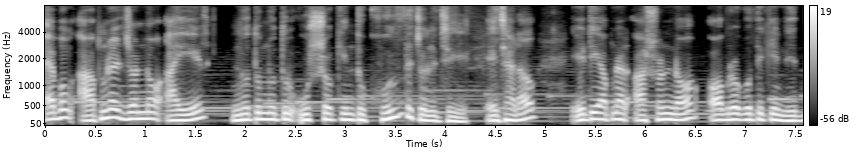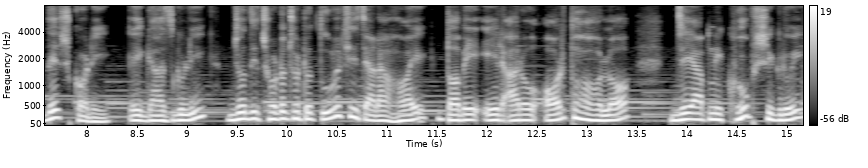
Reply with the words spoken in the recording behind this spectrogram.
এবং আপনার জন্য আয়ের নতুন নতুন উৎস কিন্তু খুলতে চলেছে। এছাড়াও, এটি আপনার আসন্ন অগ্রগতিকে নির্দেশ করে। এই গাছগুলি যদি ছোট ছোট তুলসী চারা হয়, তবে এর আরও অর্থ হল যে আপনি খুব শীঘ্রই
